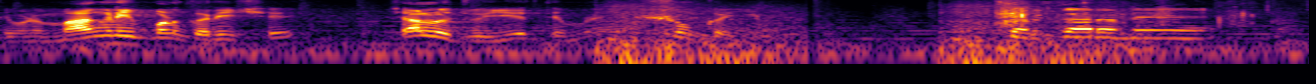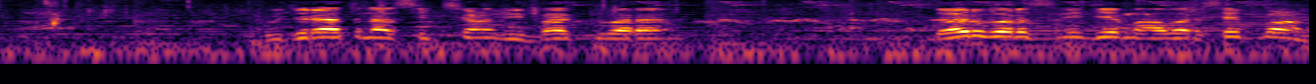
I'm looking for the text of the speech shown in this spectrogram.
તેમણે માંગણી પણ કરી છે. ચાલો જોઈએ તેમણે શું કહ્યું. સરકાર અને ગુજરાતના શિક્ષણ વિભાગ દ્વારા દર વર્ષની જેમ આ વર્ષે પણ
